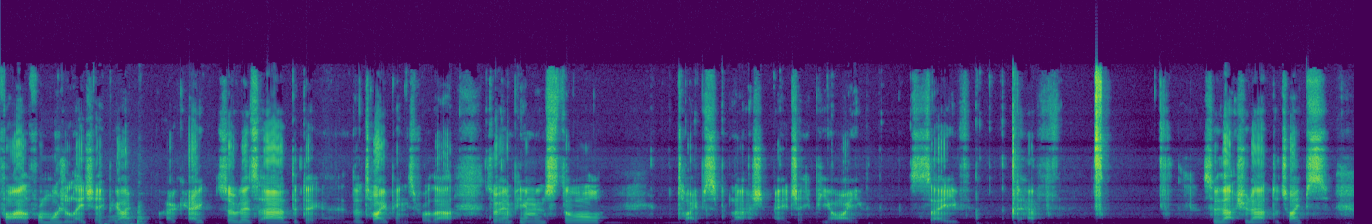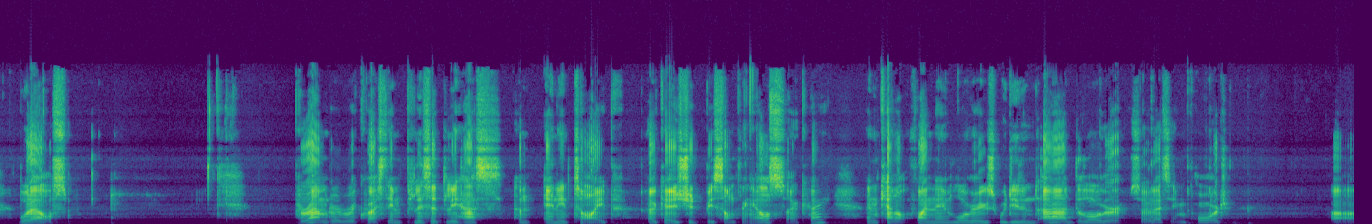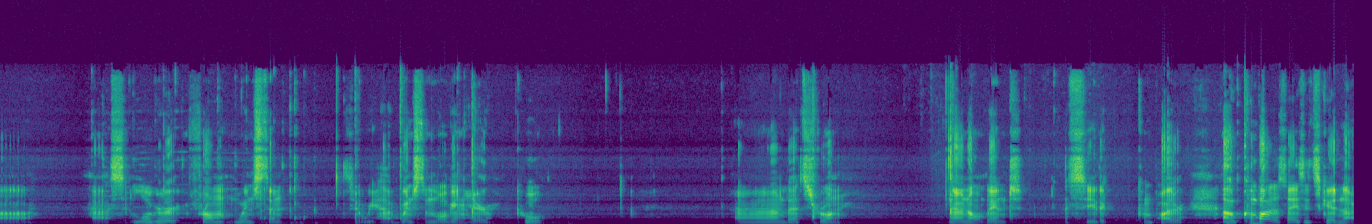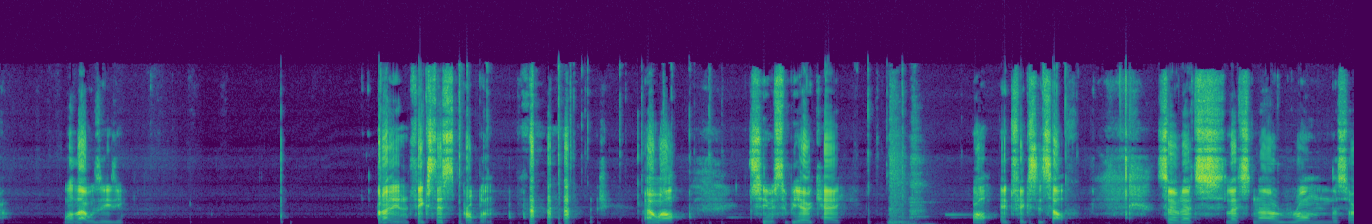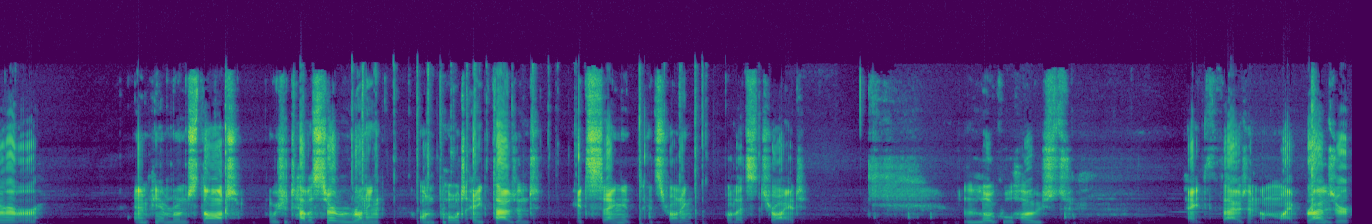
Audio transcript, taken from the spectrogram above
file from module H API. Okay, so let's add the the typings for that. So npm install types slash H API save dev. So that should add the types. What else? Parameter request implicitly has an any type. Okay, it should be something else. Okay, and cannot find name logger because we didn't add the logger. So let's import uh, as logger from Winston. So we have Winston logging here. Cool. And let's run. No, not lint. Let's see the compiler. Oh, compiler says it's good now. Well, that was easy. But I didn't fix this problem. oh well, it seems to be okay. Well, it fixed itself. So let's let's now run the server. npm run start. We should have a server running on port 8000. It's saying it, it's running, but let's try it. Localhost 8000 on my browser.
